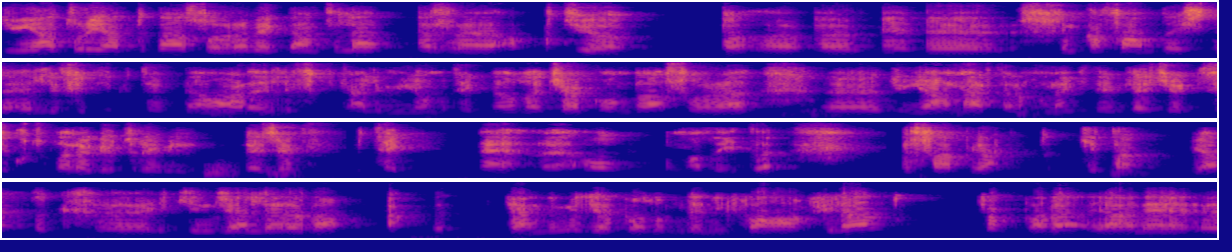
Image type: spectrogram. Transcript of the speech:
dünya turu yaptıktan sonra beklentiler e, artıyor. Şimdi kafamda işte 50 fitlik bir tekne vardı. 50 fitlik alüminyum tekne olacak. Ondan sonra e, dünyanın her tarafına gidebilecek, bizi kutulara götürebilecek bir tekne e, olmalıydı. Hesap yaptık, kitap yaptık, e, ikinci ellere baktık, kendimiz yapalım dedik falan filan. Çok para. Yani e,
